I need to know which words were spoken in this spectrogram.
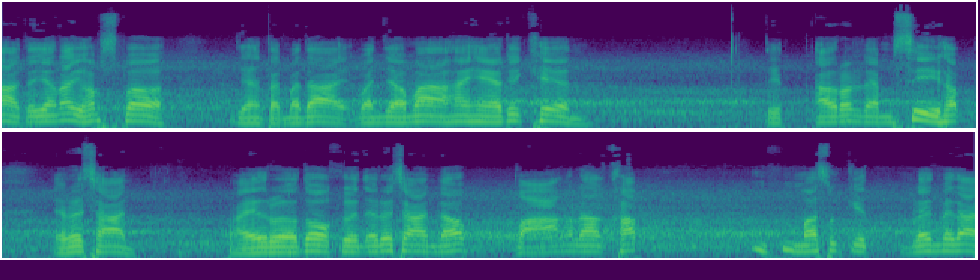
อาจจะยังได้อยู่ครับสเปอร์ยังตัดมาได้วันยาม่าให้แฮร์รี่เคนติดอารอนแรมซี่ครับเอเวอร์ชานไปโรนัลโดคืนเอเวอร์ชานแล้ววางแล้วครับมาสุกิตเล่นไม่ได้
